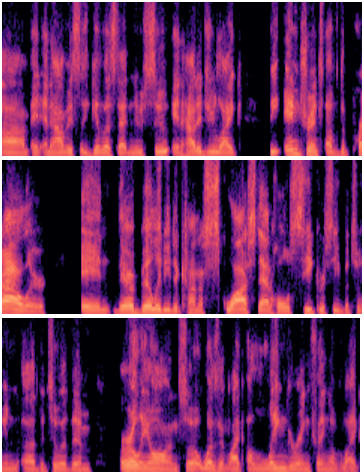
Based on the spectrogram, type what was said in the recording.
um, and, and obviously give us that new suit? And how did you like the entrance of the Prowler and their ability to kind of squash that whole secrecy between uh, the two of them early on, so it wasn't like a lingering thing of like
